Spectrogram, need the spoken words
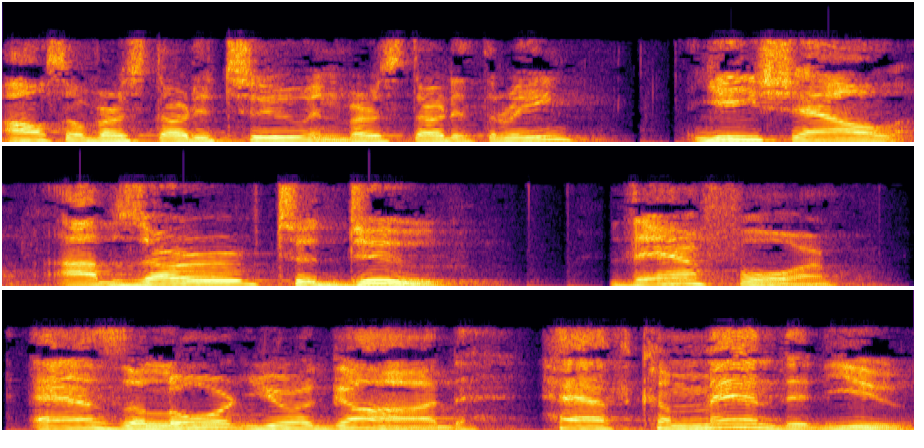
Also verse 32 and verse 33 ye shall observe to do, therefore, as the Lord your God hath commanded you.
